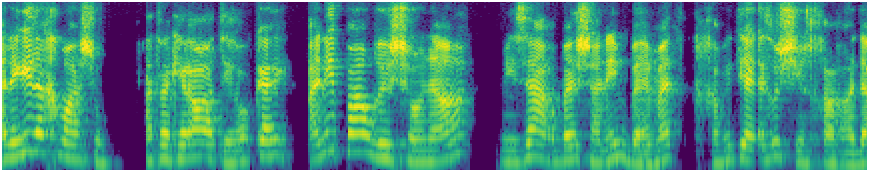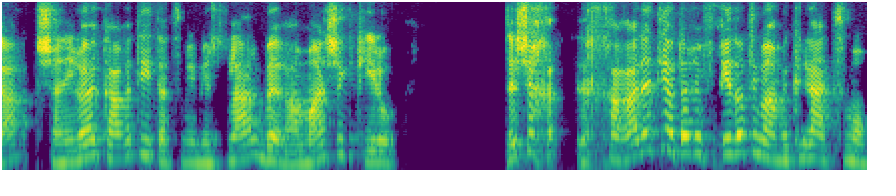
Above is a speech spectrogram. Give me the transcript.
אני אגיד לך משהו, את מכירה אותי, אוקיי? אני פעם ראשונה, מזה הרבה שנים, באמת חוויתי איזושהי חרדה, שאני לא הכרתי את עצמי בכלל ברמה שכאילו, זה שחרדתי יותר הפחיד אותי מהמקרה עצמו.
